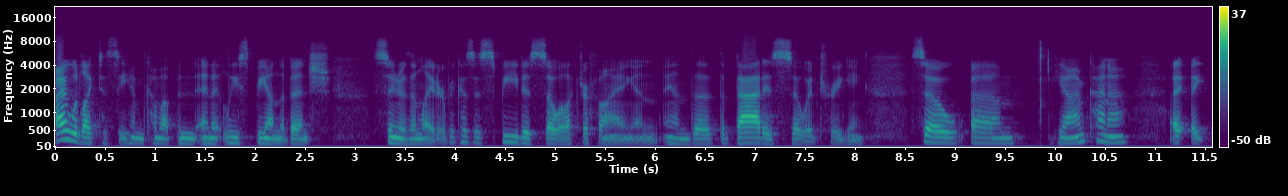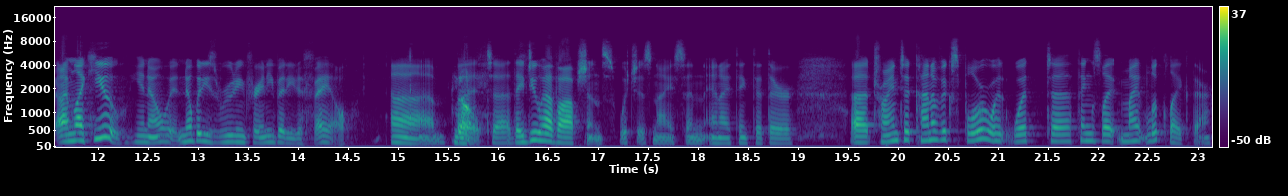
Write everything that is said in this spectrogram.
I would like to see him come up and, and at least be on the bench sooner than later because his speed is so electrifying and, and the, the bat is so intriguing. So, um, yeah, I'm kind of, I, am like you, you know, nobody's rooting for anybody to fail. Uh, but no. uh, they do have options, which is nice. And, and I think that they're uh, trying to kind of explore what, what uh, things like might look like there.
